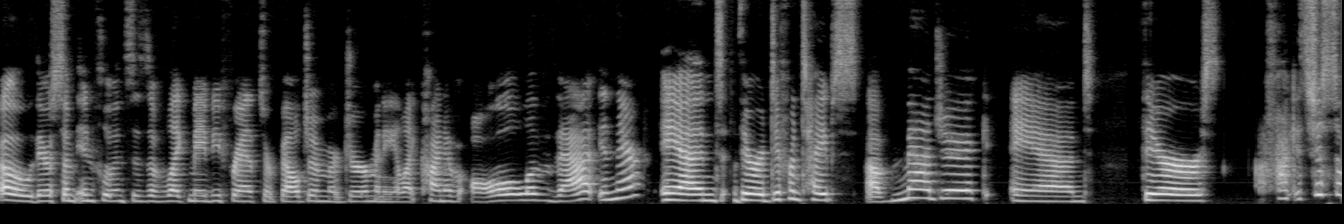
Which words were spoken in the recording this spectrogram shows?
oh, there's some influences of like maybe France or Belgium or Germany, like kind of all of that in there. And there are different types of magic, and there's fuck, it's just so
